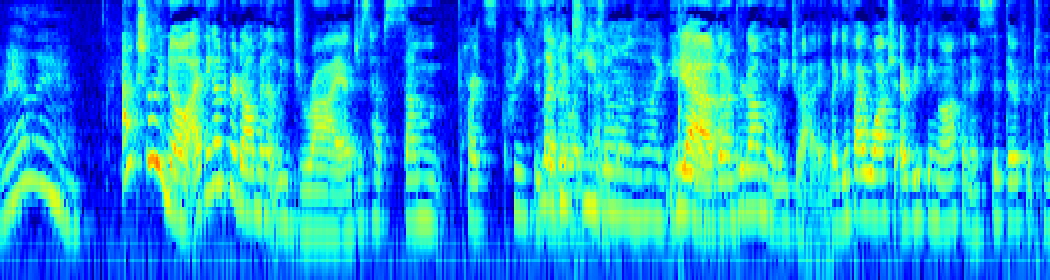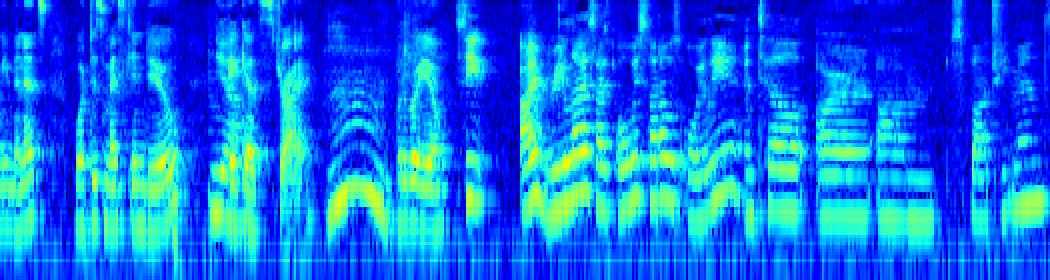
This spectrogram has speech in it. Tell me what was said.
really? Actually, no, I think I'm predominantly dry. I just have some parts creases Like your like T kind of- zones and like yeah. but I'm predominantly dry. Like if I wash everything off and I sit there for 20 minutes, what does my skin do? yeah. It gets dry. Mm. What about you? See, I realized I always thought I was oily until our um spa treatments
